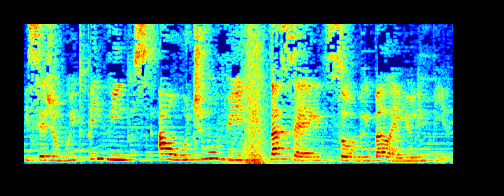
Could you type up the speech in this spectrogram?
e sejam muito bem-vindos ao último vídeo da série sobre balé e Olimpíadas.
